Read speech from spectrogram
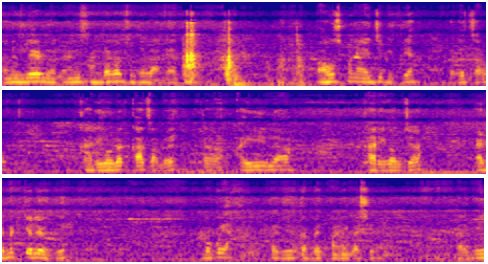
आणि लेट झालं. आणि संध्याकाळसुद्धा झाले आता. पाऊस पण यायची भीती आहे. परत जाऊ. खारेगावला का चालू आहे? तर आईला खारेगावच्या ॲडमिट केली होती. बघूया. कधी तब्येत पाणी कशी आहे. कारण की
